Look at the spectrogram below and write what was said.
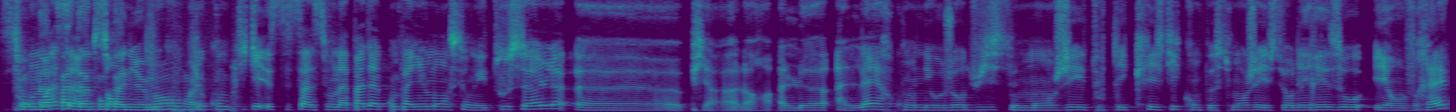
Si Pour on n'a pas d'accompagnement. ouais. plus compliqué. C'est ça. Si on n'a pas d'accompagnement, si on est tout seul, euh, puis alors à l'ère qu'on est aujourd'hui, se manger toutes les critiques qu'on peut se manger sur les réseaux et en vrai,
